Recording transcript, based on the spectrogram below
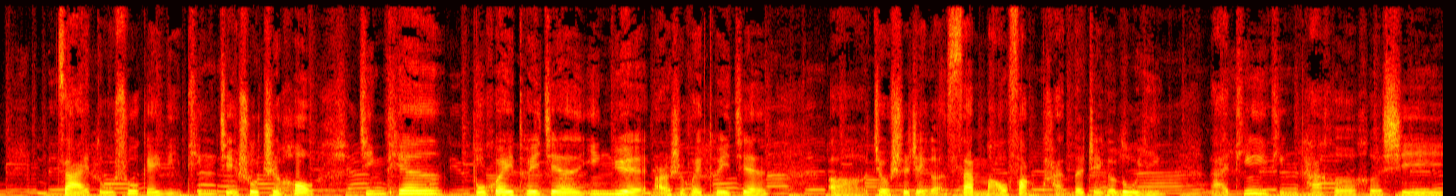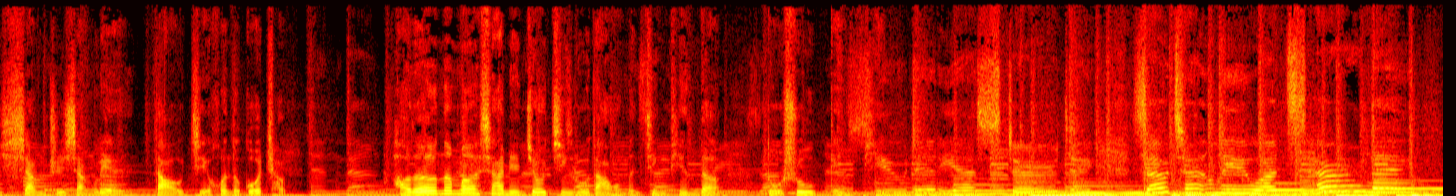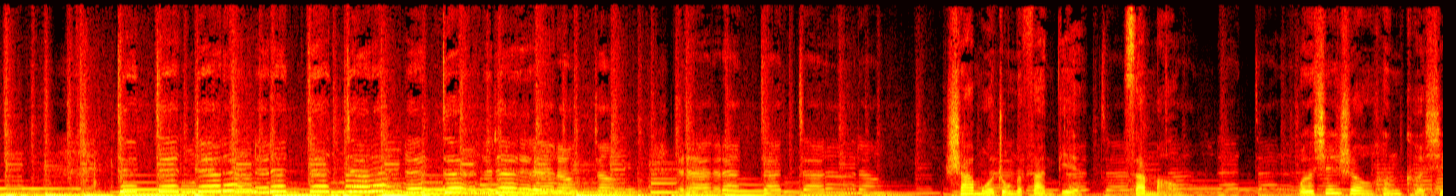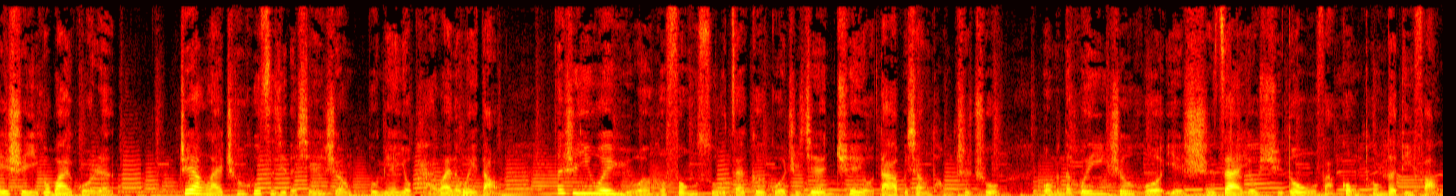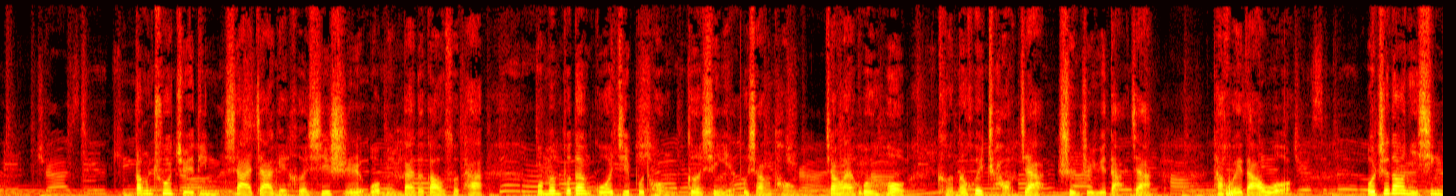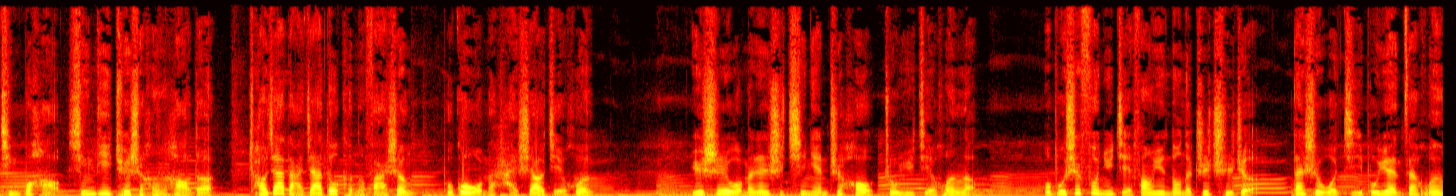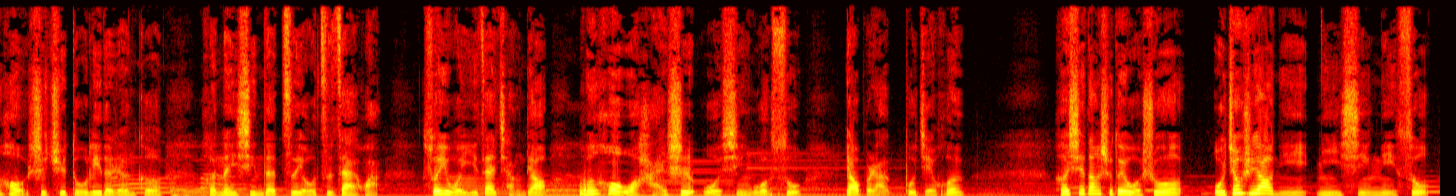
在读书给你听结束之后今天不会推荐音乐而是会推荐呃就是这个三毛访谈的这个录音来听一听他和荷西相知相恋到结婚的过程。好的那么下面就进入到我们今天的读书给你听。沙漠中的饭店三毛。我的先生很可惜是一个外国人这样来称呼自己的先生，不免有排外的味道。但是因为语文和风俗在各国之间确有大不相同之处，我们的婚姻生活也实在有许多无法共通的地方。当初决定下嫁给荷西时，我明白地告诉他，我们不但国籍不同，个性也不相同，将来婚后可能会吵架，甚至于打架。他回答我：“我知道你性情不好，心地却是很好的，吵架打架都可能发生，不过我们还是要结婚。”于是我们认识七年之后，终于结婚了。我不是妇女解放运动的支持者，但是我极不愿在婚后失去独立的人格和内心的自由自在化，所以我一再强调，婚后我还是我行我素，要不然不结婚。荷西当时对我说：“我就是要你你行你素，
